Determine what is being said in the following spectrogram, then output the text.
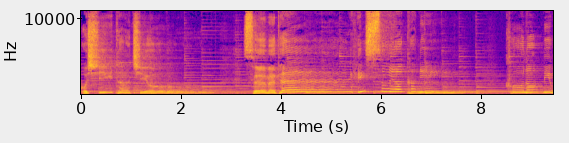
星たちよ。せめてひそやかにこの身を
